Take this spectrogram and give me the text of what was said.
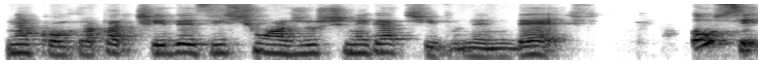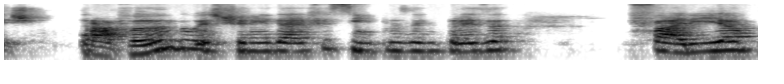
na contrapartida, existe um ajuste negativo no NDF. Ou seja, travando este NDF simples, a empresa faria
